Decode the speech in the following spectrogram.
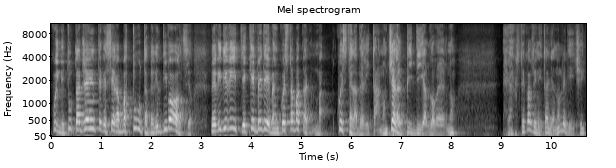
Quindi tutta gente che si era battuta per il divorzio, per i diritti e che vedeva in questa battaglia, ma questa è la verità, non c'era il PD al governo. E queste cose in Italia non le dici?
